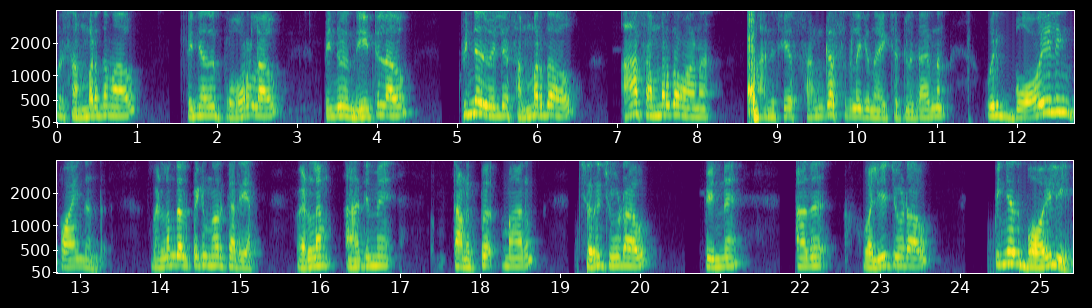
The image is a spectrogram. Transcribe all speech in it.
ഒരു സമ്മർദ്ദമാവും പിന്നെ അത് പോറലാവും പിന്നെ ഒരു നീറ്റലാവും പിന്നെ അത് വലിയ സമ്മർദ്ദമാവും. ആ സമ്മർദ്ദമാണ് മനുഷ്യ സംഘർഷത്തിലേക്ക് നയിച്ചിട്ടുള്ളത് കാരണം ഒരു ബോയിലിംഗ് പോയിന്റ് ഉണ്ട്. വെള്ളം തിളപ്പിക്കുന്നവർക്കറിയാം. വെള്ളം ആദ്യമേ തണുപ്പ് മാറും ചെറു ചൂടാവും പിന്നെ അത് വലിയ ചൂടാവും. പിന്നെ അത് ബോയിൽ ചെയ്യും.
